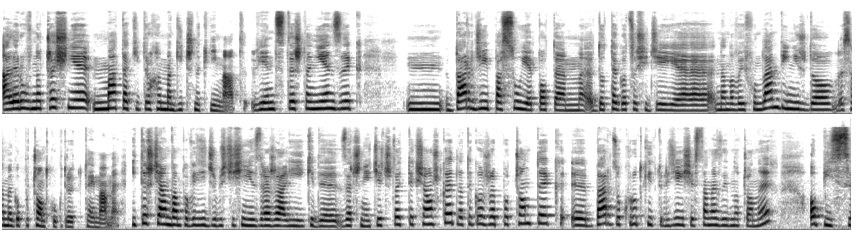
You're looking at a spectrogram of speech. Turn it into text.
ale równocześnie ma taki trochę magiczny klimat, więc też ten język bardziej pasuje potem do tego, co się dzieje na Nowej Fundlandii, niż do samego początku, który tutaj mamy. I też chciałam Wam powiedzieć, żebyście się nie zrażali, kiedy zaczniecie czytać tę książkę, dlatego że początek y, bardzo krótki, który dzieje się w Stanach Zjednoczonych, opis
